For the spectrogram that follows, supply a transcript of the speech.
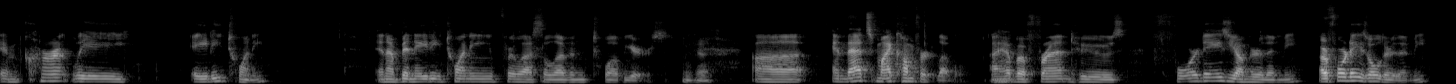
am currently 80 20, and I've been 80 20 for the last 11, 12 years. Okay. Uh, and that's my comfort level. I Mhm. have a friend who's four days younger than me, or four days older than me,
